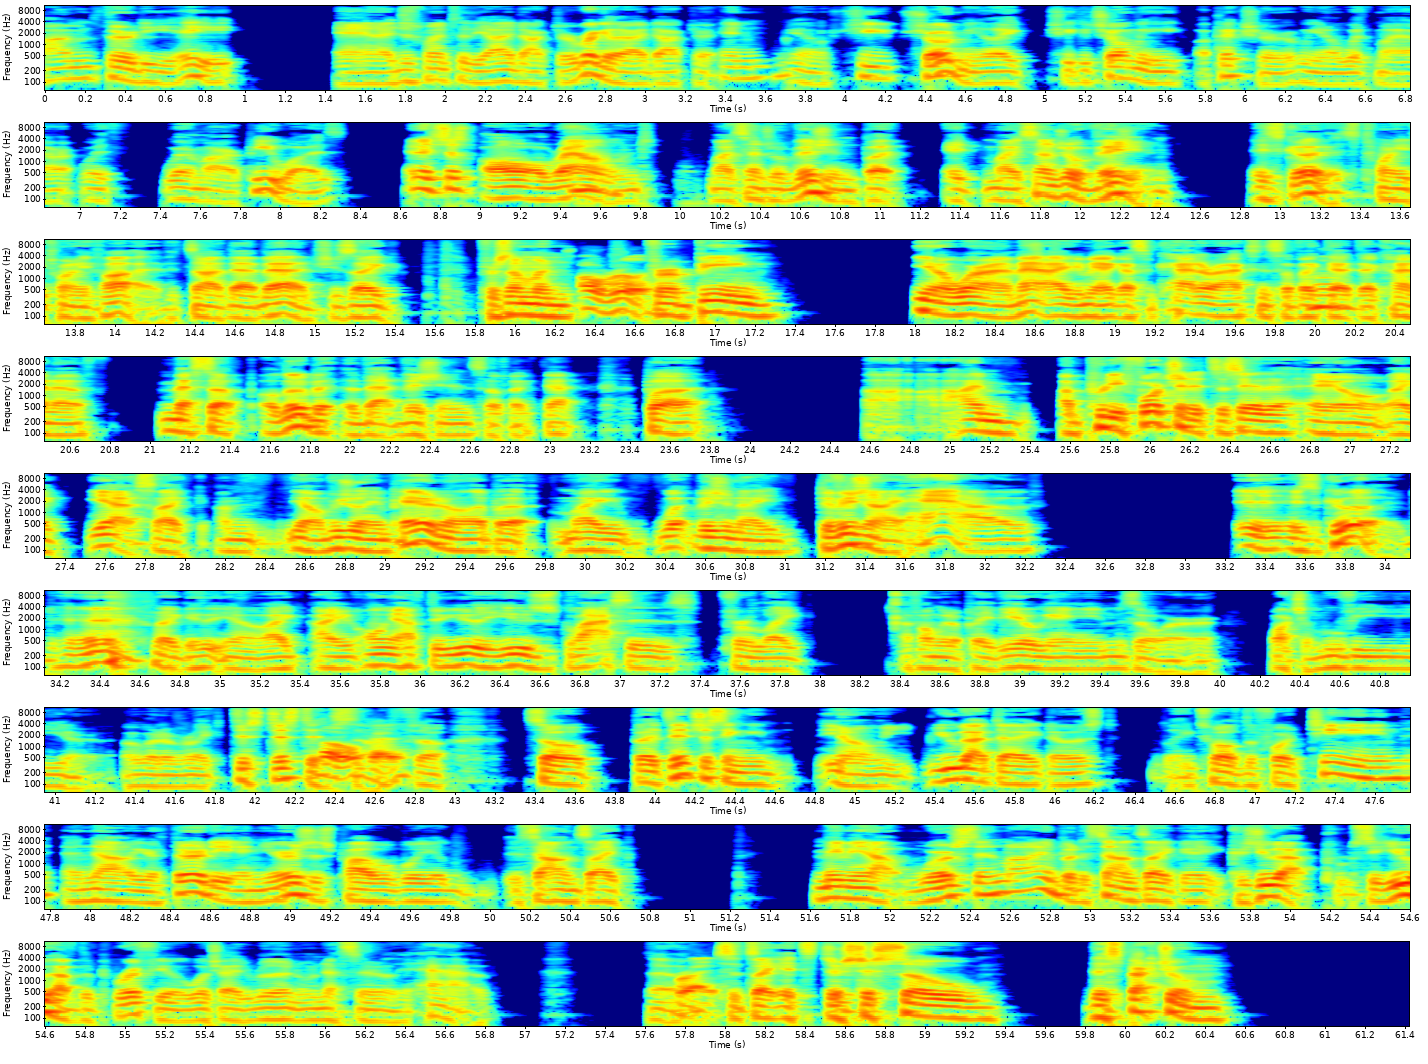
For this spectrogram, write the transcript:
I'm 38 and I just went to the eye doctor, regular eye doctor, and you know she showed me like she could show me a picture, you know, with my with where my RP was, and it's just all around my central vision, but it my central vision is good. It's 2025. It's not that bad. She's like for someone Oh really? for being, you know, where I'm at. I mean, I got some cataracts and stuff like Mhm. that that kind of mess up a little bit of that vision and stuff like that. But I'm I'm pretty fortunate to say that you know, like yes, like I'm you know visually impaired and all that, but my what vision I the vision I have is, is good. like you know, I I only have to usually use glasses for like if I'm going to play video games or watch a movie or, or whatever, like just distance Oh, okay. stuff. So so, but it's interesting. You know, you got diagnosed like 12 to 14, and now you're 30, and yours is probably it sounds like maybe not worse than mine, but it sounds like because you got see you have the peripheral, which I really don't necessarily have. So, Right. So it's like it's there's just so the spectrum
